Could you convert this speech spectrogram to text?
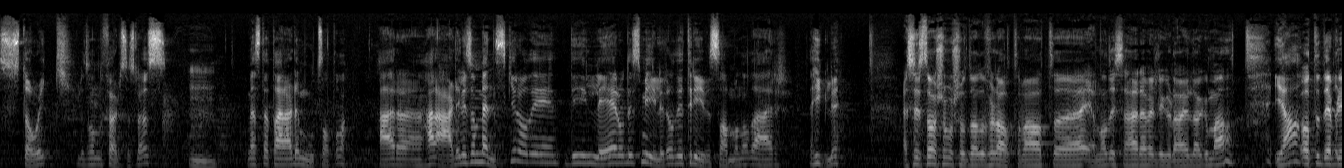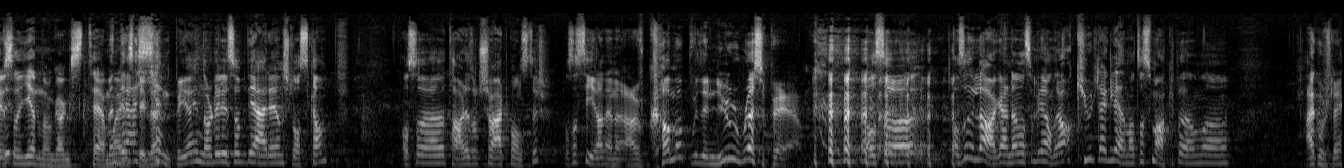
stoic, litt sånn følelsesløs. Mens dette her er det motsatte. da. Her, eh, her er de liksom mennesker, og de, de ler og de smiler og de trives sammen, og det er, det er hyggelig. Jeg syns det var så morsomt da du fortalte meg at uh, en av disse her er veldig glad i å lage mat. Ja, Og at det blir sånn gjennomgangstema i spillet. Men det er kjempegøy når de, liksom, de er i en slåsskamp, og så tar de et sånt svært monster, og så sier han ene I've come up with a new recipe. og, så, og så lager han den, og så blir de andre Ja, kult, jeg gleder meg til å smake på den. Og det er koselig.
